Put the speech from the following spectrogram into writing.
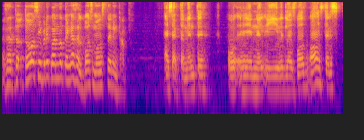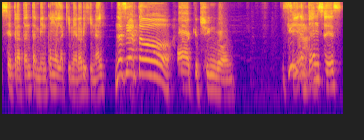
O sea, to- todo siempre y cuando tengas al boss monster en campo. Exactamente. O, en el- y los boss monsters se tratan también como la quimera original. ¡No es cierto! Ah, qué chingón. Sí, entonces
